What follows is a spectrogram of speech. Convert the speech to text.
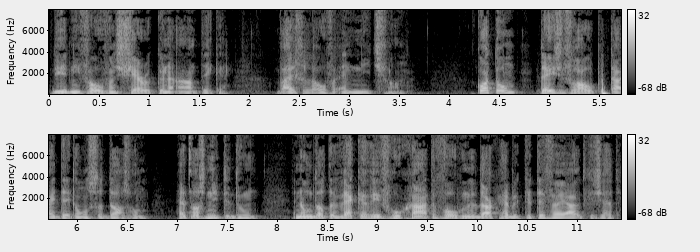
die het niveau van Sherrock kunnen aantikken. Wij geloven er niets van. Kortom, deze vrouwenpartij deed ons de das om. Het was niet te doen. En omdat de wekker weer vroeg gaat de volgende dag, heb ik de tv uitgezet.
